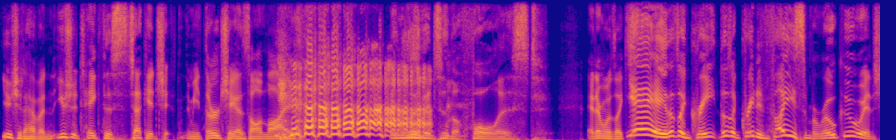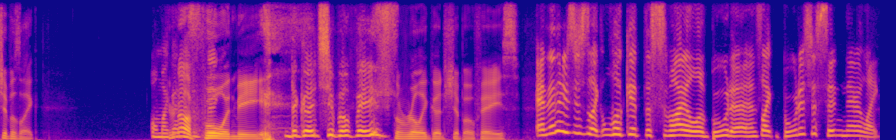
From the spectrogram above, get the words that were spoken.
You should have a. You should take this second. Ch- I mean, third chance on life and live it to the fullest. And everyone's like, "Yay! That's like great. That's are great advice, Miroku." And Ship is like, oh my god. "You're not this is fooling me." the, the good Shippo face. it's a really good Shippo face. And then he's just like, look at the smile of Buddha. And it's like, Buddha's just sitting there like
